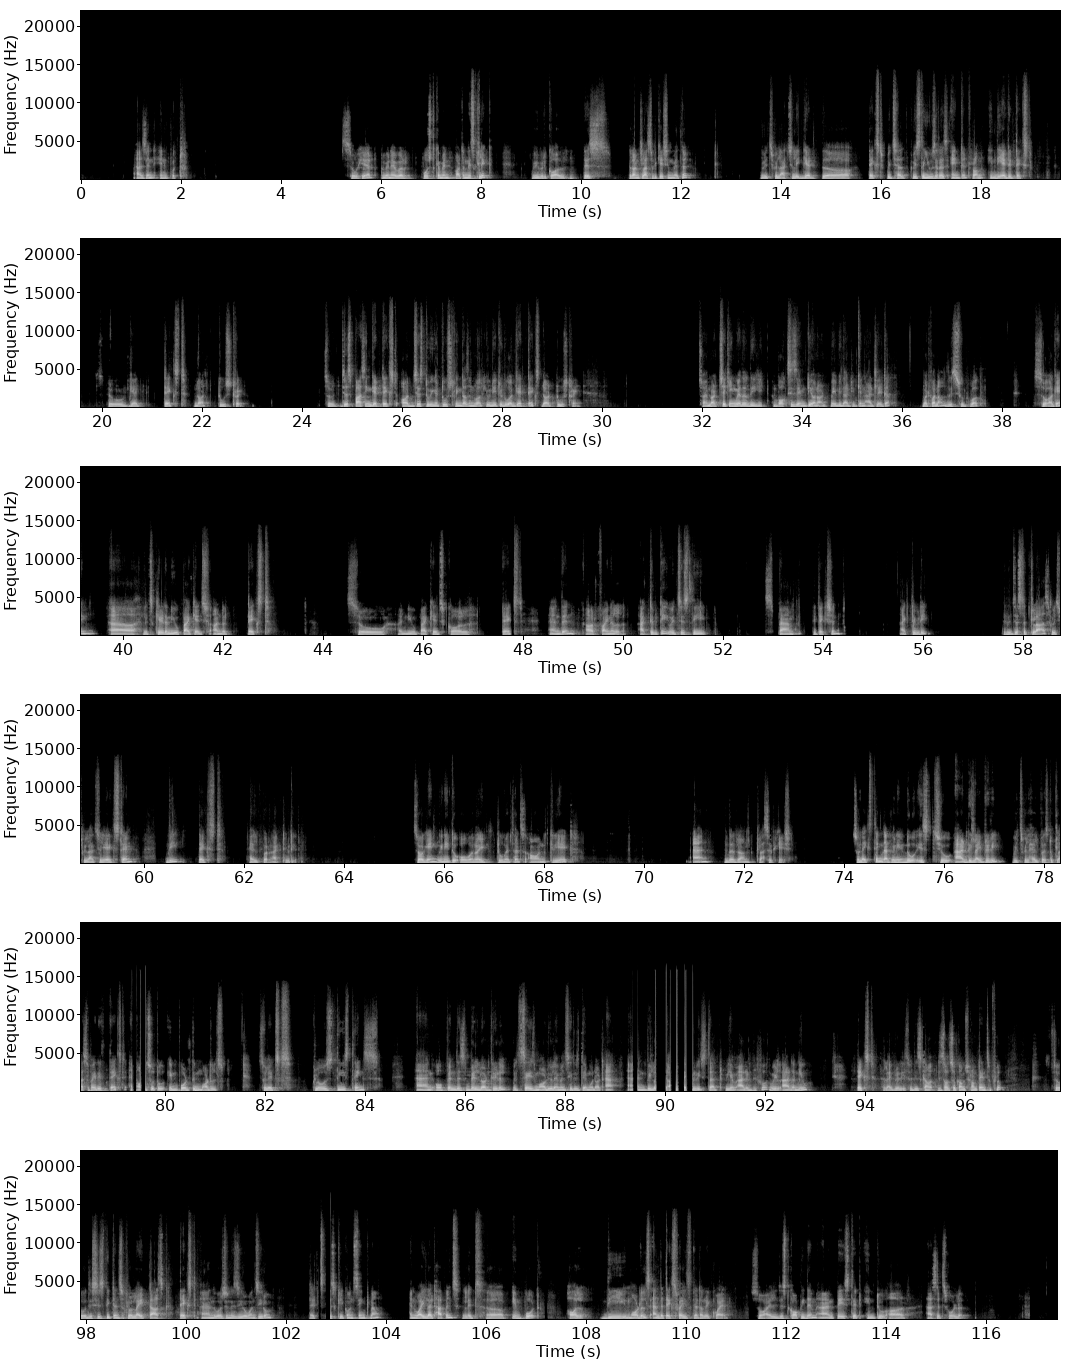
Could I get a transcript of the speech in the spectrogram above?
as an input. So here, whenever post comment button is clicked, we will call this run classification method, which will actually get the text which has which the user has entered from in the edit text. So get text dot toString. So just passing get text or just doing a toString doesn't work. You need to do a get text dot toString. So I'm not checking whether the box is empty or not. Maybe that you can add later. But for now, this should work. So again, uh, let's create a new package under text. So a new package called text and then our final activity, which is the spam detection activity. This is just a class which will actually extend the text helper activity. So again, we need to override two methods on create and the run classification. So next thing that we need to do is to add the library, which will help us to classify this text and also to import the models. So let's close these things and open this build.gradle, which says module ml series demo.app and below the libraries that we have added before, we'll add a new text library. So this, this also comes from TensorFlow. So this is the TensorFlow Lite task text and the version is 010. Let's just click on sync now. And while that happens, let's uh, import all the models and the text files that are required. So I'll just copy them and paste it into our assets folder.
